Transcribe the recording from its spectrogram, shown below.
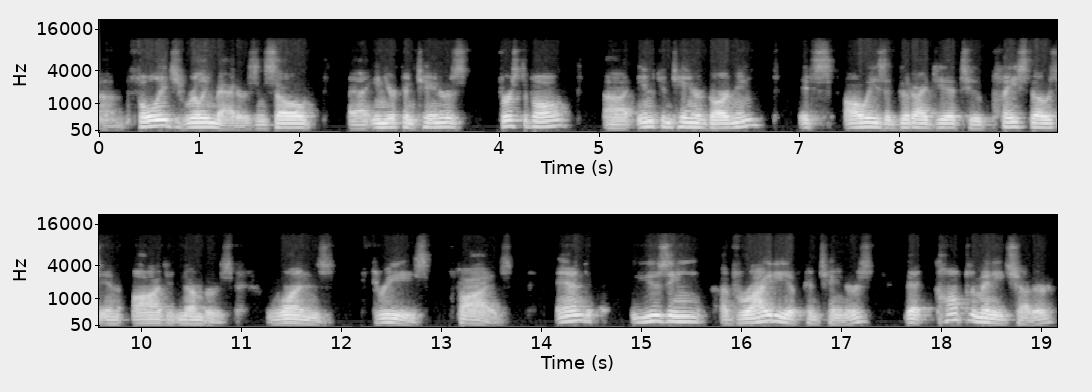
um, foliage really matters. And so uh, in your containers, first of all, uh, in container gardening, it's always a good idea to place those in odd numbers, ones, threes, fives, and using a variety of containers that complement each other,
